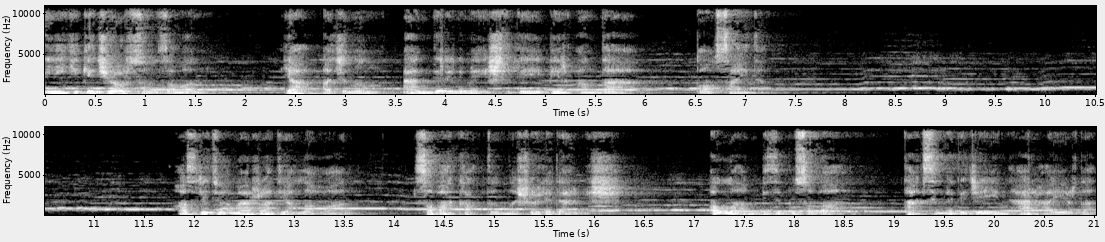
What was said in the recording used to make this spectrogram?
İyi ki geçiyorsun zaman. Ya acının en derinime işlediği bir anda donsaydın. Hazreti Ömer radıyallahu an sabah kalktığında şöyle dermiş. Allah'ım bizi bu sabah taksim edeceğin her hayırdan,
